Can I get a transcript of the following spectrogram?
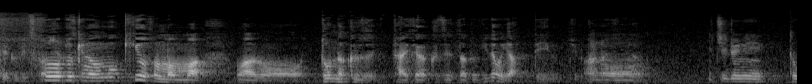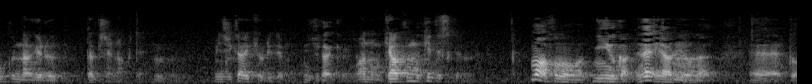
手首使そうの時の動きをそのまんまあのどんな体勢が崩れた時でもやっているっていうかあの一塁に遠く投げるだけじゃなくて、短い距離でも。短い距離。あの逆向きですけどね。まあその二遊間でねやるような、えー、と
